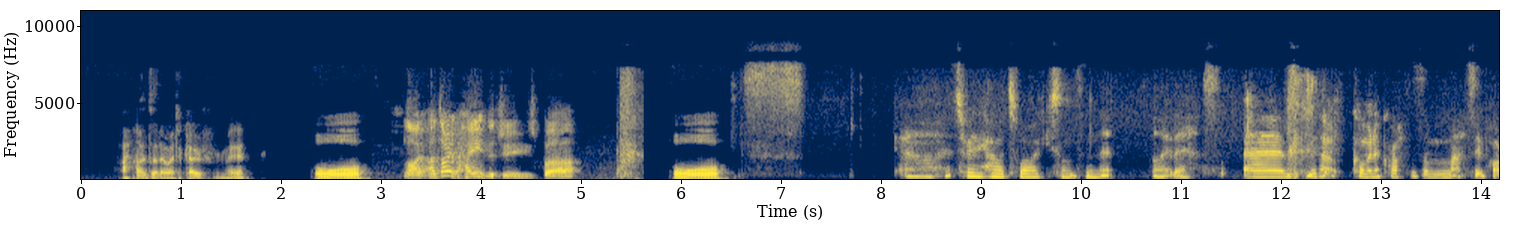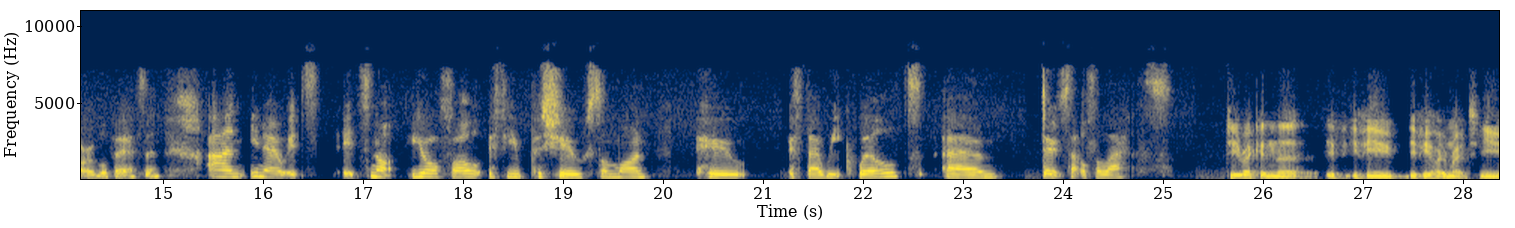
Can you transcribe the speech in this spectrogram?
I don't know where to go from here. or Like, I don't hate the Jews, but or Oh, it's really hard to argue something that like this um, without coming across as a massive horrible person. And you know, it's it's not your fault if you pursue someone who, if they're weak-willed, um, don't settle for less. do you reckon that if if you if you home wrecked and you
